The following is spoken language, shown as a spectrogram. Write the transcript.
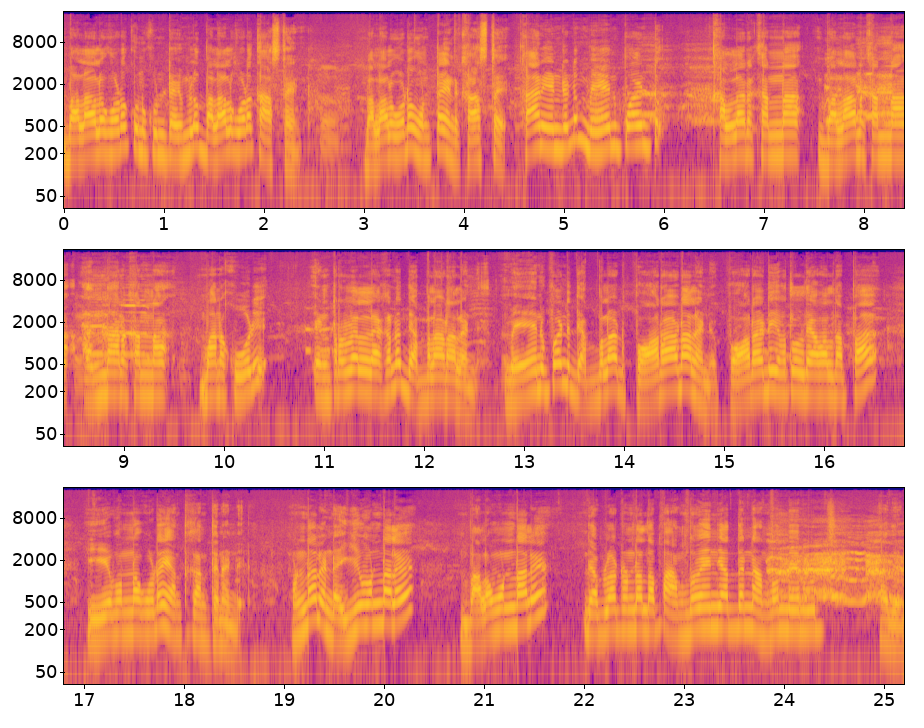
బలాలు కూడా కొన్ని కొన్ని టైంలో బలాలు కూడా కాస్తాయండి. బలాలు కూడా ఉంటాయండి కాస్తాయి. కానీ ఏంటంటే మెయిన్ పాయింట్ కలర్ కన్నా బలాన కన్నా అందాన కన్నా మన కోడి ఇంటర్వెల్ లేకుండా దెబ్బలాడాలండి. మెయిన్ పాయింట్ దెబ్బలాడ పోరాడాలండి. పోరాడి యువతలు తేవాలి తప్ప ఏమున్నా కూడా ఎంతకంతేనండి. ఉండాలండి. అయ్యి ఉండాలి బలం ఉండాలి దెబ్బలాట ఉండాలి తప్ప అందం ఏం చేద్దండి? అందం దేని గురించి? అదే.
